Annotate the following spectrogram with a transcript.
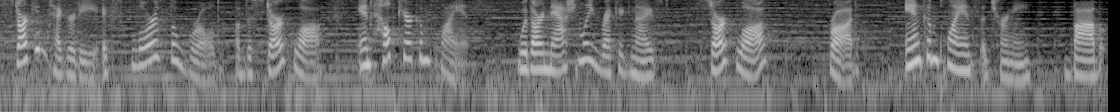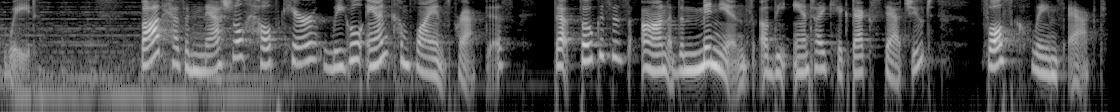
Stark Integrity explores the world of the Stark Law and healthcare compliance with our nationally recognized Stark Law, Fraud, and Compliance attorney, Bob Wade. Bob has a national healthcare legal and compliance practice that focuses on the minions of the Anti Kickback Statute, False Claims Act,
